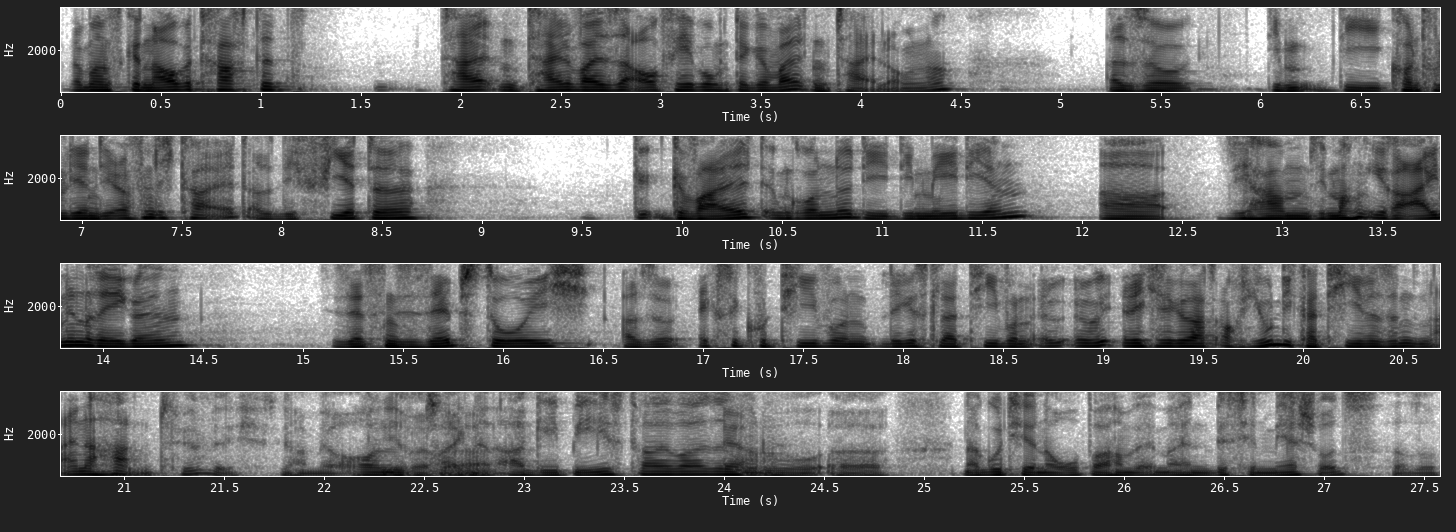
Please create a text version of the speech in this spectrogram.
wenn man es genau betrachtet, teil, eine teilweise Aufhebung der Gewaltenteilung. Ne? Also die, die kontrollieren die Öffentlichkeit, also die vierte G Gewalt im Grunde, die, die Medien. Äh, sie, haben, sie machen ihre eigenen Regeln, sie setzen sie selbst durch, also Exekutive und Legislative und äh, ehrlich gesagt auch Judikative sind in einer Hand. Natürlich, sie haben ja auch und, ihre eigenen AGBs teilweise, ja. wo du, äh, na gut, hier in Europa haben wir immerhin ein bisschen mehr Schutz. Also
